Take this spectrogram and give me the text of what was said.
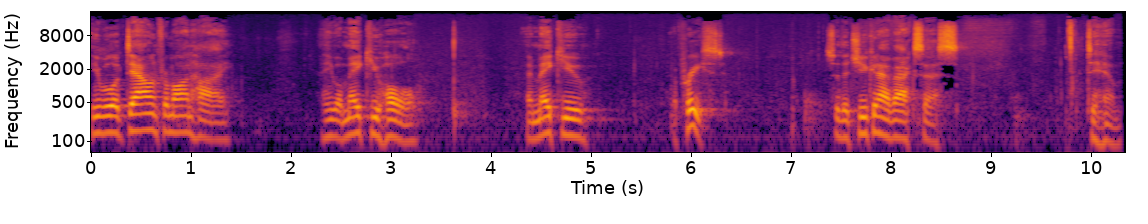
He will look down from on high, and He will make you whole and make you a priest so that you can have access to Him.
